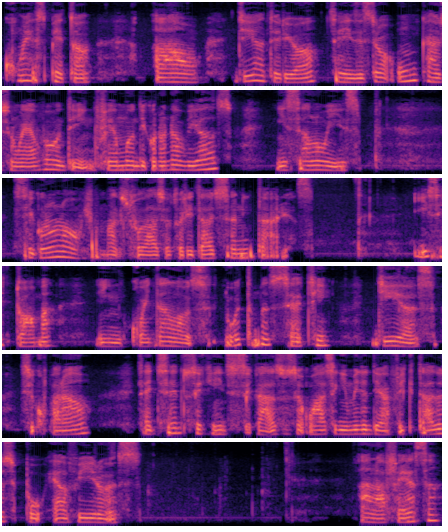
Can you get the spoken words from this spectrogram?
Com respeito ao dia anterior, se registrou um caso novo de enfermo de coronavírus em São Luís, segundo informados pelas autoridades sanitárias. E se toma em conta os últimos sete dias, se comparam 715 casos ao seguimento de afetados por el vírus. A la fecha,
